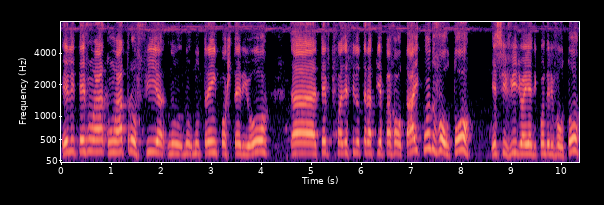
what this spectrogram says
Ele teve uma, uma atrofia no, no, no trem posterior, uh, teve que fazer fisioterapia para voltar, e quando voltou, esse vídeo aí é de quando ele voltou,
